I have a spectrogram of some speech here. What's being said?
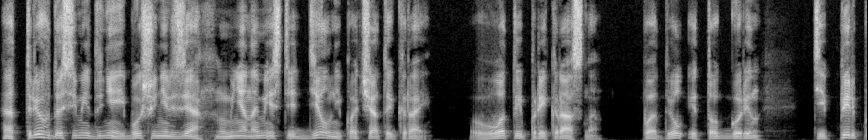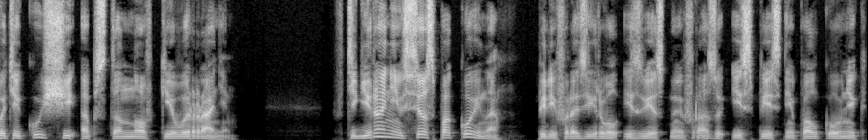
«От трех до семи дней. Больше нельзя. У меня на месте дел непочатый край». «Вот и прекрасно», – подвел итог Горин. Теперь по текущей обстановке в Иране. «В Тегеране все спокойно», – перефразировал известную фразу из песни «Полковник».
